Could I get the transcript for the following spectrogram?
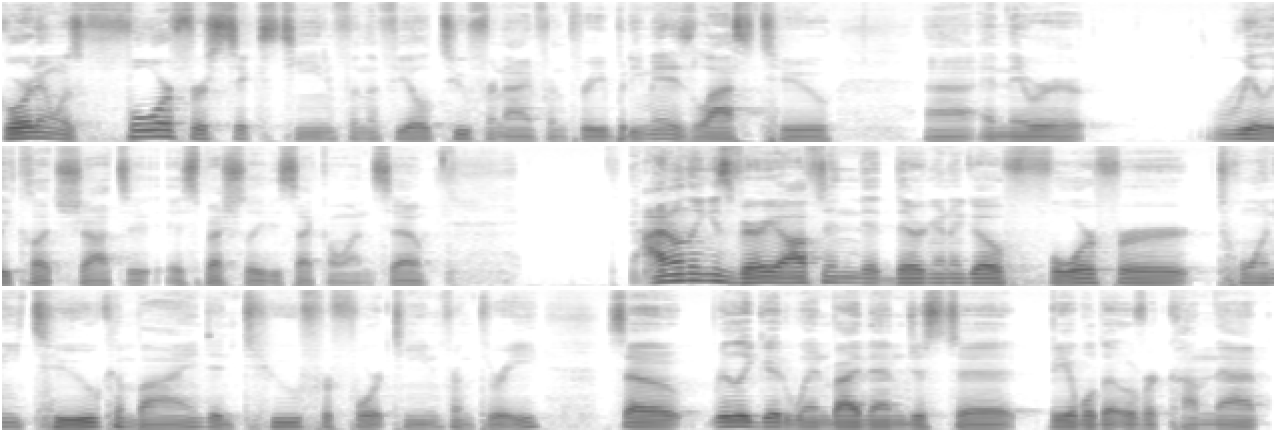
Gordon was 4 for 16 from the field, 2 for 9 from 3, but he made his last two, uh, and they were really clutch shots, especially the second one. So I don't think it's very often that they're going to go 4 for 22 combined and 2 for 14 from 3. So really good win by them just to be able to overcome that.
